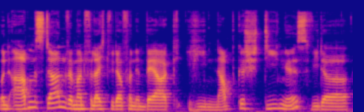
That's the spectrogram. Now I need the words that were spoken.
Und abends dann, wenn man vielleicht wieder von dem Berg hinabgestiegen ist, wieder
